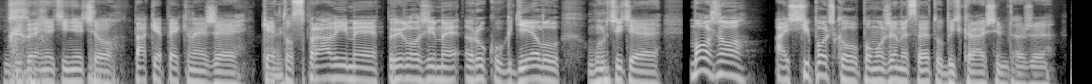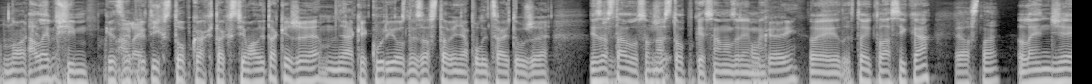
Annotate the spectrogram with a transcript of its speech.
Vybehne ti niečo také pekné, že keď Hej. to spravíme, priložíme ruku k dielu, Mhm. určite možno aj štipočkou pomôžeme svetu byť krajším, takže No a A keď, lepším. keď sme ale- pri tých stopkách, tak ste mali také, že nejaké kuriózne zastavenia policajtov, že Nezastavil som na Že- stopke, samozrejme. OK, To, je, to je klasika. jasné. Lenže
